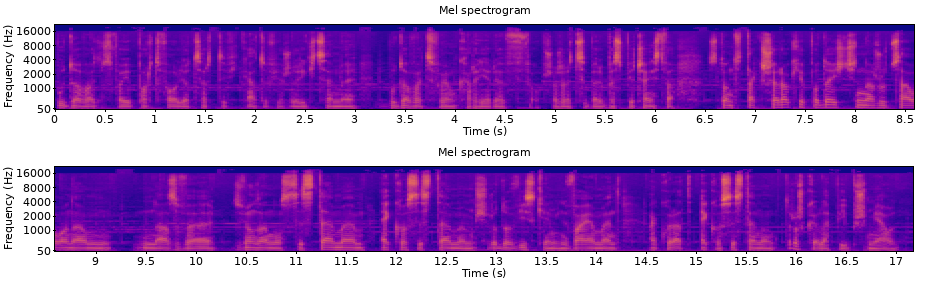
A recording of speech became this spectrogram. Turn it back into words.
budować swoje portfolio certyfikatów, jeżeli chcemy budować swoją karierę w obszarze cyberbezpieczeństwa. Stąd tak szerokie podejście narzucało nam nazwę związaną z systemem, ekosystemem, środowiskiem, environment. Akurat ekosystemem troszkę lepiej brzmiało.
